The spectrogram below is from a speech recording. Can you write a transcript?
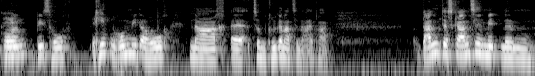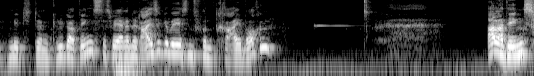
Okay. und bis hoch, hintenrum wieder hoch nach, äh, zum Krüger Nationalpark. Dann das Ganze mit, einem, mit dem Krüger Dings. Das wäre eine Reise gewesen von drei Wochen. Allerdings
